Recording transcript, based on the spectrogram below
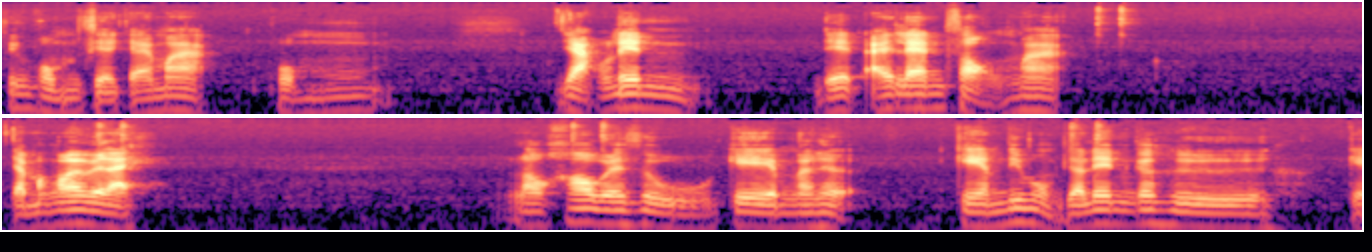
ซึ่งผมเสียใจมาก ผมอยากเล่น Dead Island 2มาก แต่มันก็ไม่เป็นไร เราเข้าไปสู่เกมกันเถอะ เกมที่ผมจะเล่นก็คือเก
